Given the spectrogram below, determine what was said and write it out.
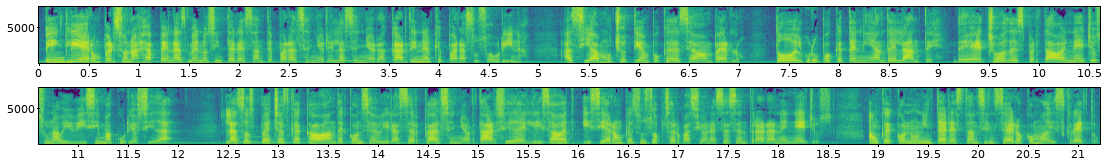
Bingley era un personaje apenas menos interesante para el señor y la señora Gardiner que para su sobrina. Hacía mucho tiempo que deseaban verlo. Todo el grupo que tenían delante, de hecho, despertaba en ellos una vivísima curiosidad. Las sospechas que acababan de concebir acerca del señor Darcy de Elizabeth hicieron que sus observaciones se centraran en ellos, aunque con un interés tan sincero como discreto.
